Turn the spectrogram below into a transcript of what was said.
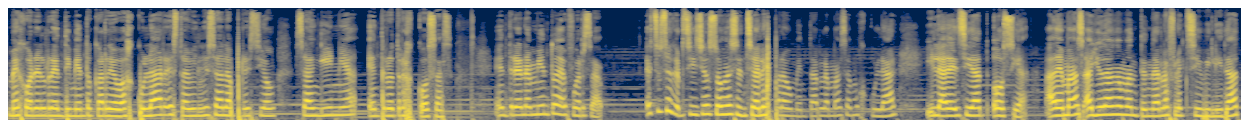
mejora el rendimiento cardiovascular, estabiliza la presión sanguínea, entre otras cosas. Entrenamiento de fuerza. Estos ejercicios son esenciales para aumentar la masa muscular y la densidad ósea. Además, ayudan a mantener la flexibilidad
